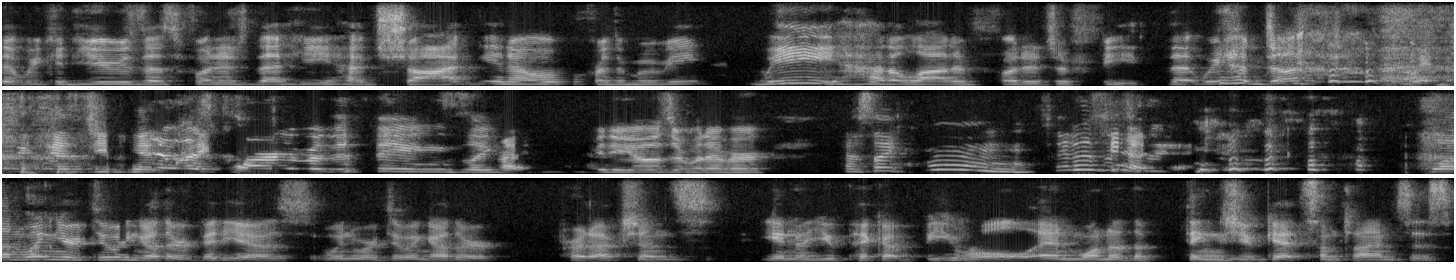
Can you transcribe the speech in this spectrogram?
that we could use as footage that he had shot, you know, for the movie, we had a lot of footage of feet that we had done. because you you get know, as part of other things like Right. videos or whatever. I was like, hmm, it is a Yeah. thing. well, and when you're doing other videos, when we're doing other productions, you know, you pick up B-roll, and one of the things you get sometimes is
